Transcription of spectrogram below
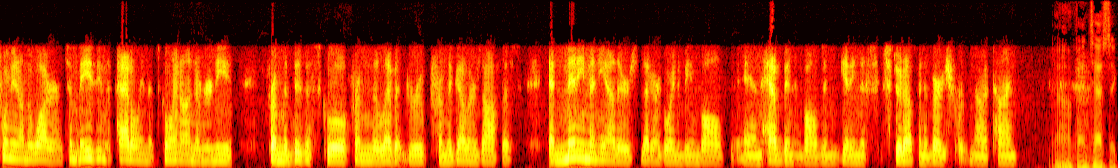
swimming on the water. It's amazing the paddling that's going on underneath from the business school, from the Leavitt Group, from the governor's office, and many, many others that are going to be involved and have been involved in getting this stood up in a very short amount of time. Oh, fantastic.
